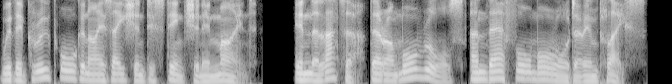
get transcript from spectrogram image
With a group organization distinction in mind, in the latter, there are more rules and therefore more order in place.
